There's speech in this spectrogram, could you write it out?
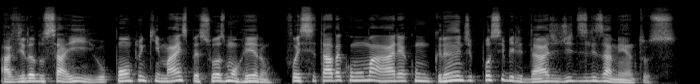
A Vila do Saí, o ponto em que mais pessoas morreram, foi citada como uma área com grande possibilidade de deslizamentos.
